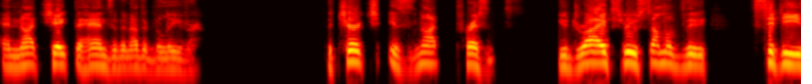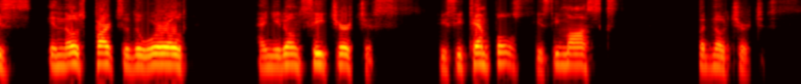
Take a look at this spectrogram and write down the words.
and not shake the hands of another believer. The church is not present. You drive through some of the cities in those parts of the world and you don't see churches. You see temples, you see mosques, but no churches.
